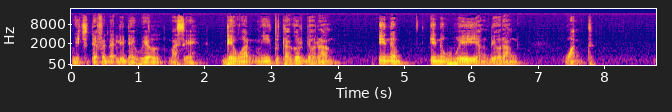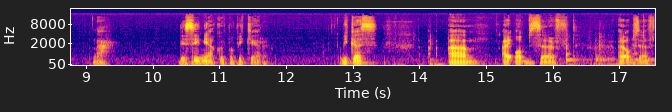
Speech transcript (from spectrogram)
which definitely they will masih they want me to tagur dia orang in a in a way yang dia orang want. Nah, di sini aku berfikir because um, I observed, I observed,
